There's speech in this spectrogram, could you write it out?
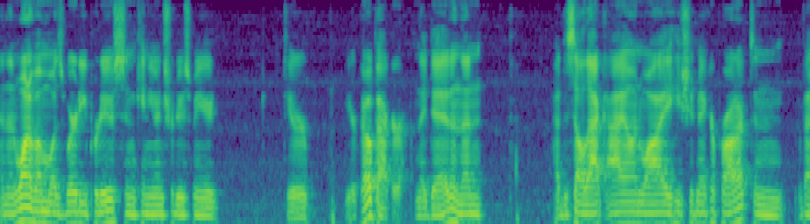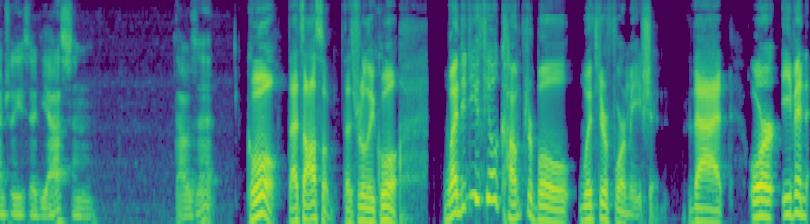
And then one of them was, Where do you produce? And can you introduce me to your, your co-packer? And they did. And then had to sell that guy on why he should make a product. And eventually he said yes. And that was it. Cool. That's awesome. That's really cool. When did you feel comfortable with your formation? That, or even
